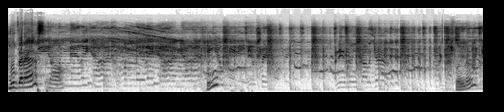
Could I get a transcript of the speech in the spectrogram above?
good. Move that ass. No. Who? I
